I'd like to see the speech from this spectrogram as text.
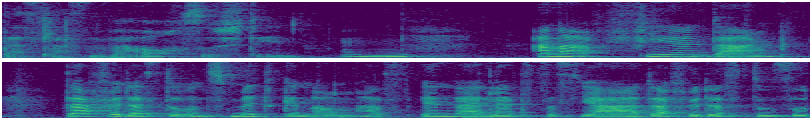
Das lassen wir auch so stehen. Anna, vielen Dank dafür, dass du uns mitgenommen hast in dein letztes Jahr, dafür, dass du so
